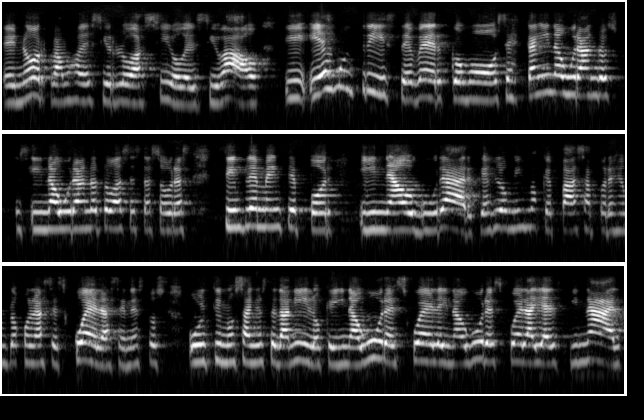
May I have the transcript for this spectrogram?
eh, norte, vamos a decirlo así, o del Cibao. Y, y es muy triste ver cómo se están inaugurando inaugurando todas estas obras simplemente por inaugurar, que es lo mismo que pasa, por ejemplo, con las escuelas en estos últimos años de Danilo, que inaugura escuela, inaugura escuela y al final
